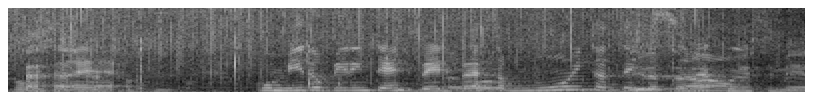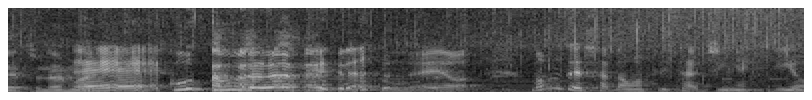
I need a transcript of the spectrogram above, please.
Vamos, é, comida o Bira entende bem, ele presta muita atenção. Vira também é conhecimento, né, mãe? É, cultura, né, Bira? É, ó. Vamos deixar dar uma fritadinha aqui, ó.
